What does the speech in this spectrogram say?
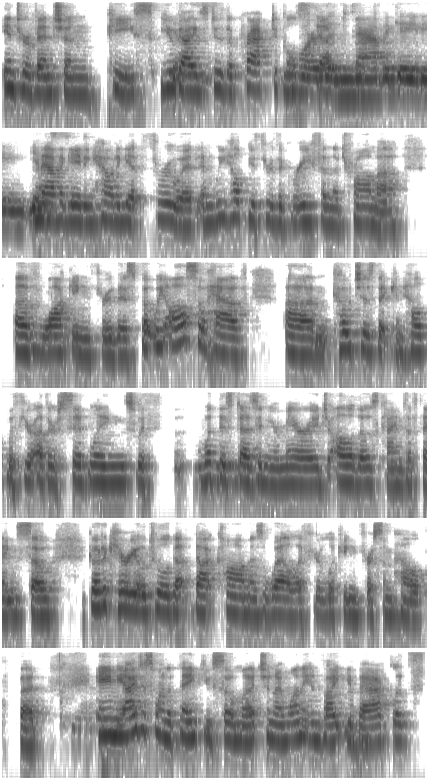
intervention piece. You yes. guys do the practical more steps navigating, yes. navigating how to get through it, and we help you through the grief and the trauma of walking through this. But we also have um, coaches that can help with your other siblings, with what this does in your marriage, all of those kinds of things. So go to carrieotoole.com as well if you're looking for some help. But Amy, I just want to thank you so much, and I want to invite you back. Let's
